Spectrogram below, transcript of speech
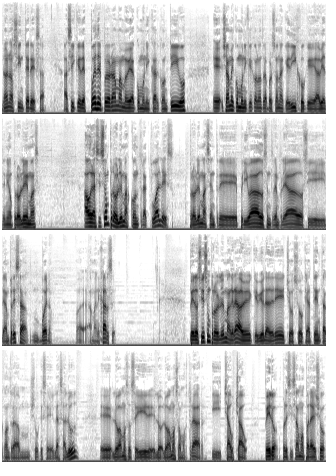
No nos interesa. Así que después del programa me voy a comunicar contigo eh, ya me comuniqué con otra persona que dijo que había tenido problemas. Ahora, si son problemas contractuales, problemas entre privados, entre empleados y la empresa, bueno, a manejarse. Pero si es un problema grave que viola derechos o que atenta contra, yo qué sé, la salud, eh, lo vamos a seguir, lo, lo, vamos a mostrar y chau chau. Pero precisamos para ello,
